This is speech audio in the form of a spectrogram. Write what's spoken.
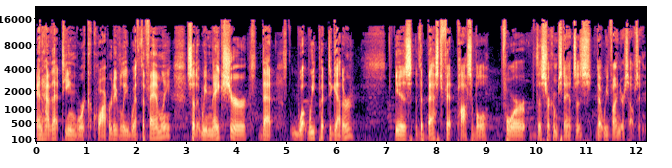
and have that team work cooperatively with the family so that we make sure that what we put together is the best fit possible for the circumstances that we find ourselves in.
